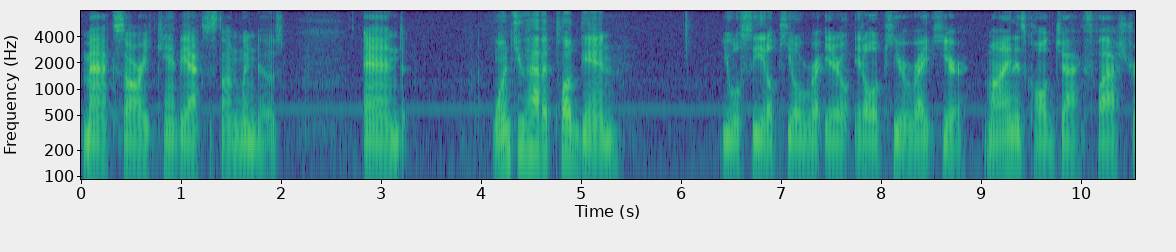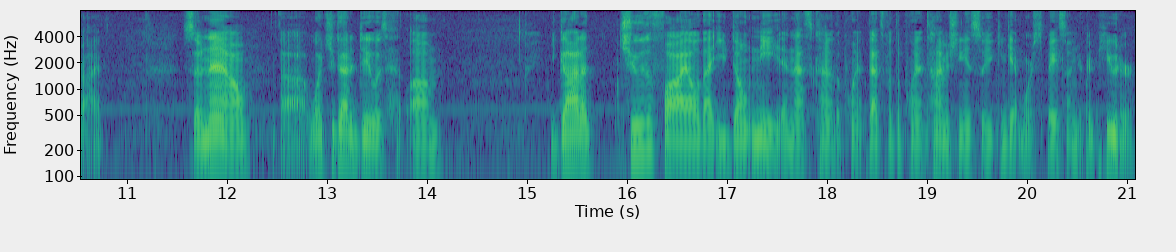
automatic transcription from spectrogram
Mac, sorry, can't be accessed on Windows. And once you have it plugged in, you will see it'll right, it'll, it'll appear right here. Mine is called Jack's flash drive. So now, uh, what you got to do is um, you got to choose a file that you don't need, and that's kind of the point. That's what the point of Time Machine is, so you can get more space on your computer.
